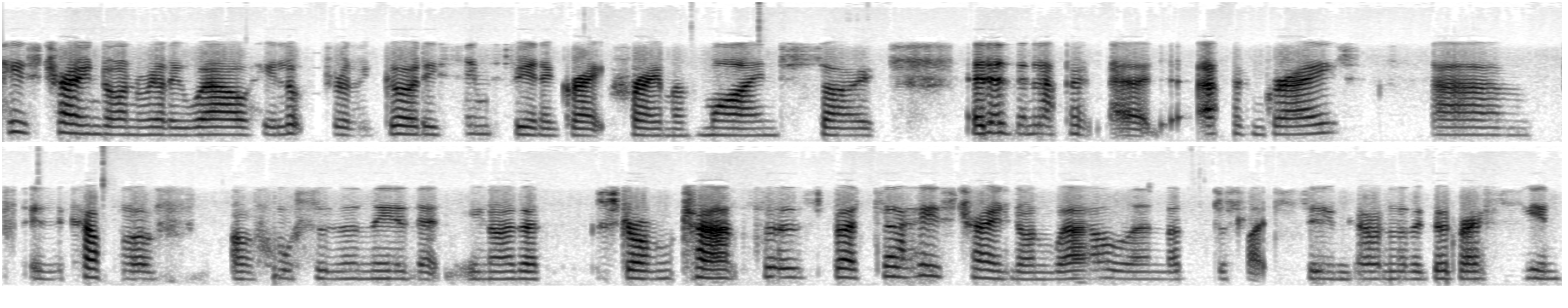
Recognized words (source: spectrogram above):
he's trained on really well. He looked really good. He seems to be in a great frame of mind. So it is an up and, uh, up and grade. Um, there's a couple of, of horses in there that you know that strong chances, but uh, he's trained on well, and I'd just like to see him go another good race again.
